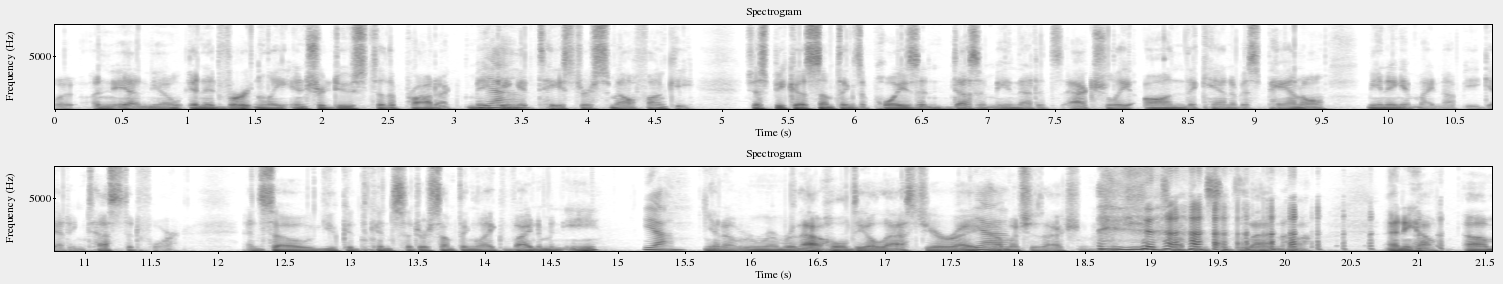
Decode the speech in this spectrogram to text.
uh, and, and, you know inadvertently introduced to the product making Yeah. it taste or smell funky just because something's a poison doesn't mean that it's actually on the cannabis panel meaning it might not be getting tested for and so you could consider something like vitamin e Yeah. you know remember that whole deal last year right Yeah. how much has action how much happened since then huh anyhow um,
